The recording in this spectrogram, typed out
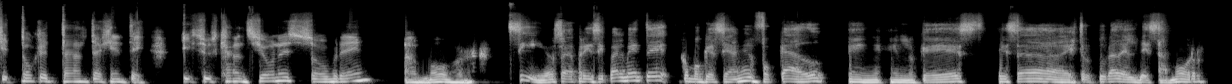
que toque tanta gente y sus canciones sobre amor. Sí, o sea, principalmente como que se han enfocado en, en lo que es esa estructura del desamor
